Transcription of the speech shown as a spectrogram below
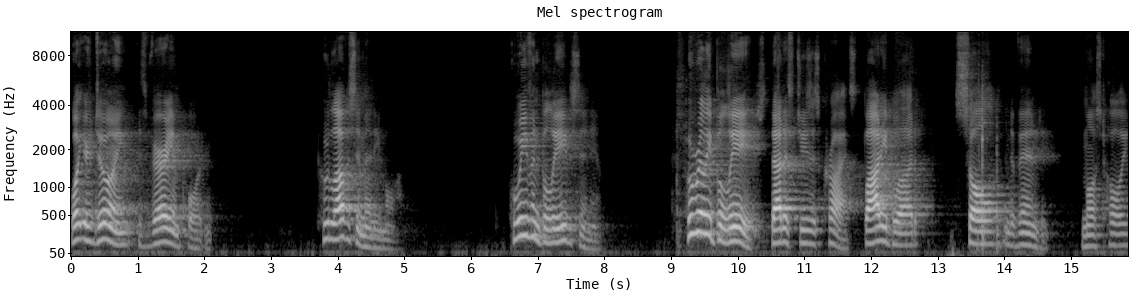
What you're doing is very important. Who loves him anymore? Who even believes in him? Who really believes that is Jesus Christ, body, blood, soul, and divinity, most holy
